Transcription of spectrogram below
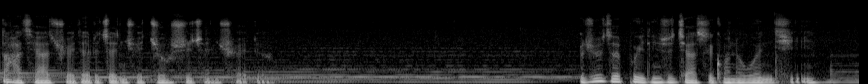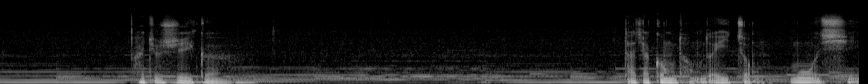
大家觉得的正确就是正确的，我觉得这不一定是价值观的问题，它就是一个。大家共同的一种默契。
